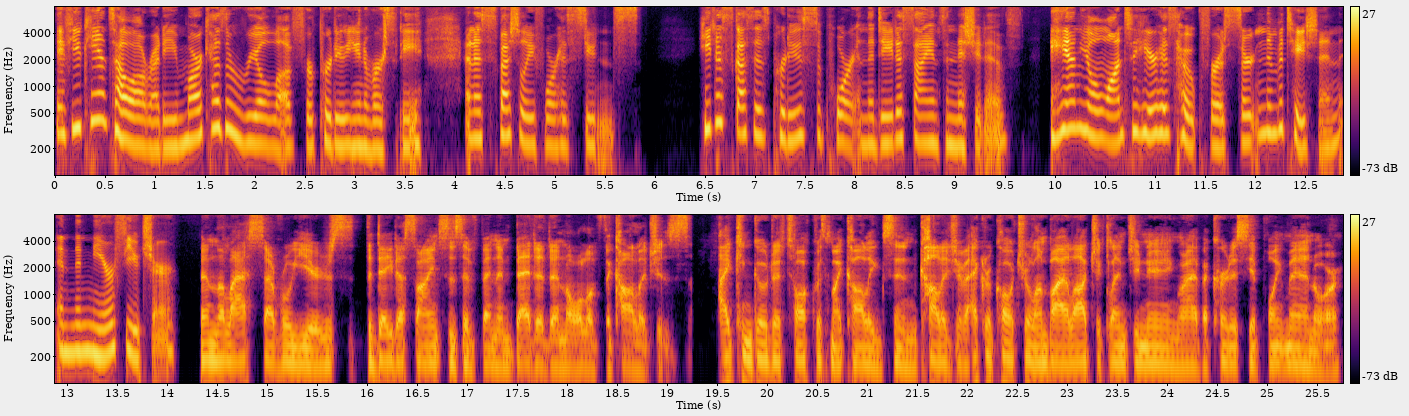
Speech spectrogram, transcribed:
If you can't tell already, Mark has a real love for Purdue University, and especially for his students. He discusses Purdue's support in the Data Science Initiative, and you'll want to hear his hope for a certain invitation in the near future. In the last several years, the data sciences have been embedded in all of the colleges. I can go to talk with my colleagues in College of Agricultural and Biological Engineering where I have a courtesy appointment, or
